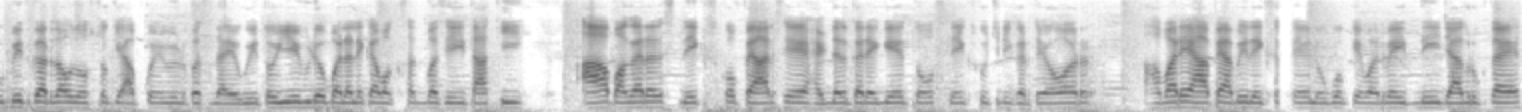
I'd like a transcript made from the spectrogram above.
उम्मीद करता हूँ दोस्तों कि आपको ये वीडियो पसंद आई होगी। तो ये वीडियो बनाने का मकसद बस यही था कि आप अगर स्नेक्स को प्यार से हैंडल करेंगे तो स्नेक्स कुछ नहीं करते और हमारे यहाँ पे अभी देख सकते हैं, लोगों के मन में इतनी जागरूकता है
